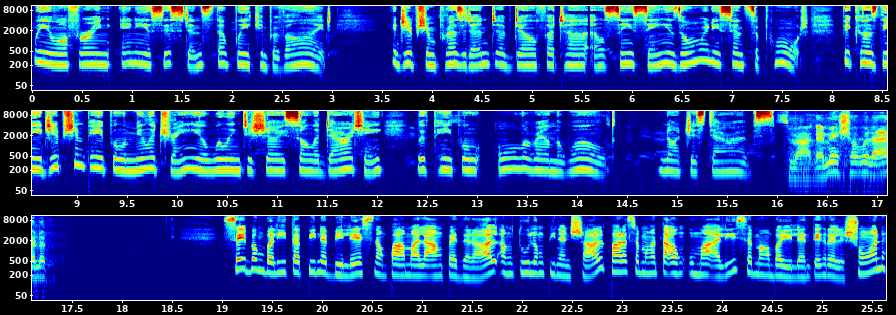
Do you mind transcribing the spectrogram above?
We are offering any assistance that we can provide. Egyptian President Abdel Fattah el Sisi has already sent support because the Egyptian people and military are willing to show solidarity with people all around the world, not just Arabs. Sa ibang balita, pinabilis ng pamalaang federal ang tulong pinansyal para sa mga taong umaalis sa mga bayolenteng relasyon,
